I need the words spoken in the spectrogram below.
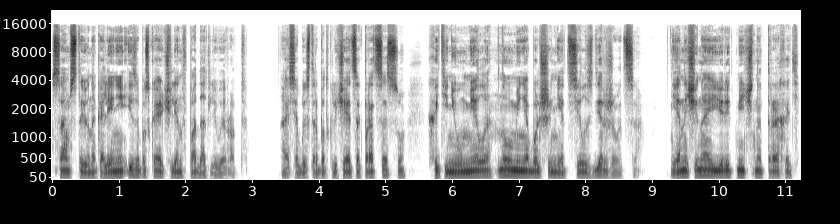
сам встаю на колени и запускаю член в податливый рот. Ася быстро подключается к процессу, хоть и не умело, но у меня больше нет сил сдерживаться. Я начинаю ее ритмично трахать,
